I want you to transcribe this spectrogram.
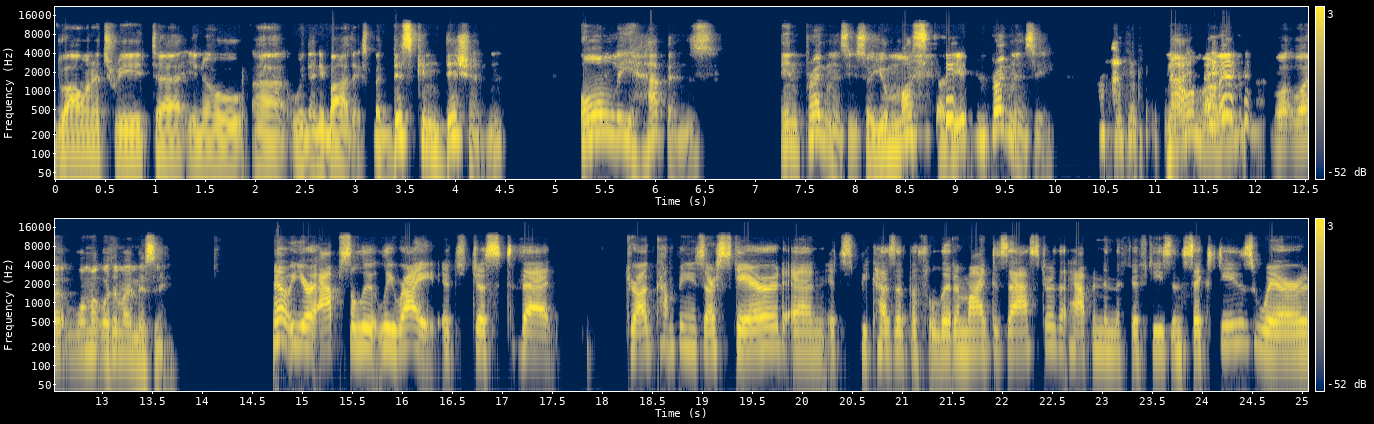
do I want to treat, uh, you know, uh, with antibiotics? But this condition only happens in pregnancy. So you must study it in pregnancy. no, Marlene, what, what, what, what am I missing? No, you're absolutely right. It's just that drug companies are scared, and it's because of the thalidomide disaster that happened in the 50s and 60s, where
